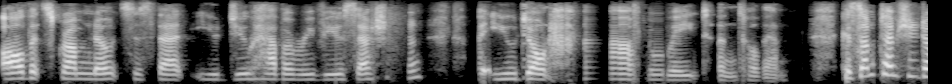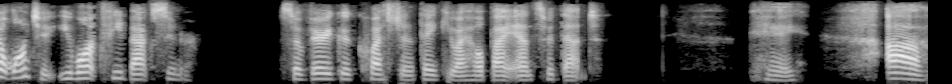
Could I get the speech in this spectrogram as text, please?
all that Scrum notes is that you do have a review session, but you don't have to wait until then. Because sometimes you don't want to, you want feedback sooner. So very good question, thank you. I hope I answered that. Okay. Uh,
